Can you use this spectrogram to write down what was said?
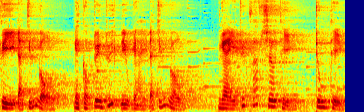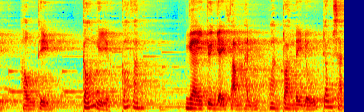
Khi đã chứng ngộ, ngài còn tuyên thuyết điều ngài đã chứng ngộ. Ngài thuyết pháp sơ thiện, trung thiện, hậu thiện, có nghĩa, có văn. Ngài truyền dạy phạm hạnh hoàn toàn đầy đủ trong sạch.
